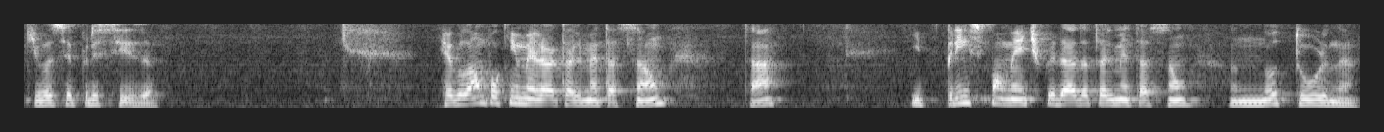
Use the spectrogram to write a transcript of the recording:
que você precisa regular um pouquinho melhor a tua alimentação, tá? E principalmente cuidar da tua alimentação noturna.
